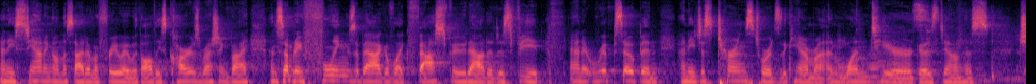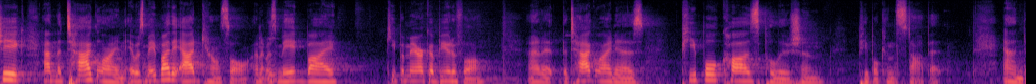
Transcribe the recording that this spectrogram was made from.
and he's standing on the side of a freeway with all these cars rushing by. And somebody flings a bag of like fast food out at his feet and it rips open. And he just turns towards the camera and one tear goes down his cheek. And the tagline, it was made by the Ad Council and it was mm-hmm. made by Keep America Beautiful. And it, the tagline is People cause pollution, people can stop it. And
